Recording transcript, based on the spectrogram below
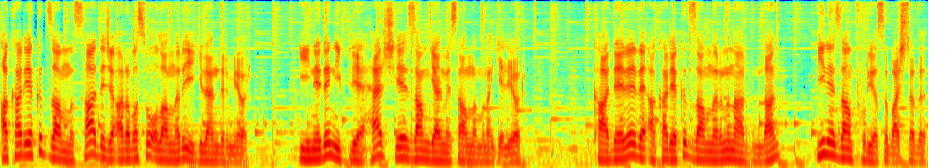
Akaryakıt zammı sadece arabası olanları ilgilendirmiyor. İğneden ipliğe her şeye zam gelmesi anlamına geliyor. KDV ve akaryakıt zamlarının ardından yine zam furyası başladı.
